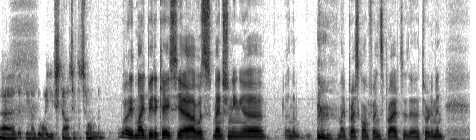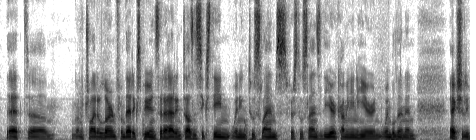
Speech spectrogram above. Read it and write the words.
Uh, that, you know, the way you've started the tournament. Well, it might be the case. Yeah, I was mentioning uh, in the, my press conference prior to the tournament that. Um, I'm going to try to learn from that experience that I had in 2016, winning two slams, first two slams of the year, coming in here in Wimbledon, and actually,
